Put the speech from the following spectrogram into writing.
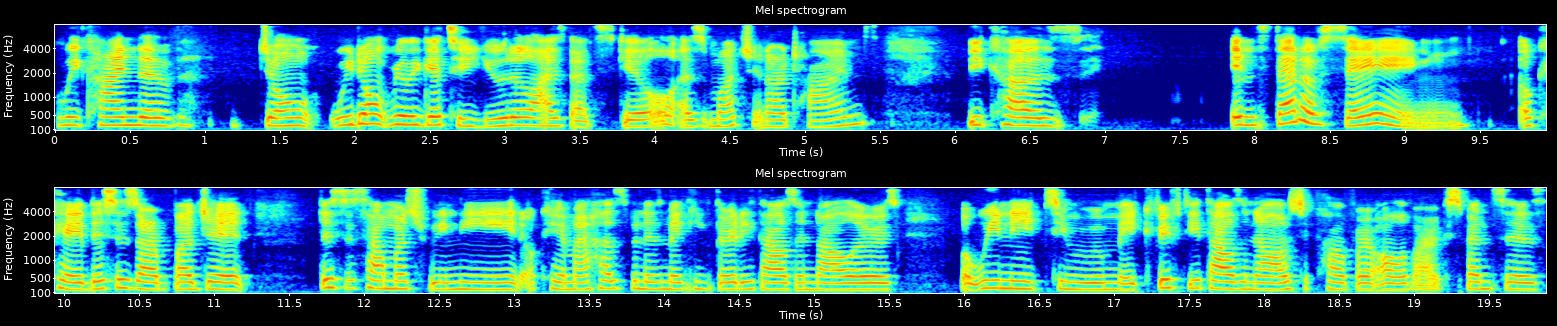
we kind of don't we don't really get to utilize that skill as much in our times because instead of saying, okay, this is our budget, this is how much we need. Okay, my husband is making $30,000, but we need to make $50,000 to cover all of our expenses.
